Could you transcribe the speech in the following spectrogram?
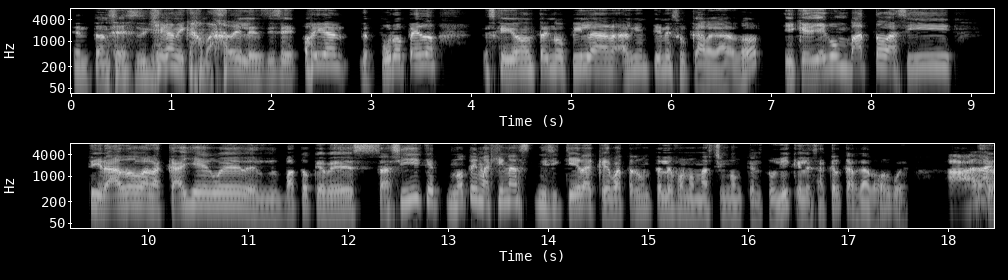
Entonces llega mi camarada y les dice, oigan, de puro pedo, es que yo no tengo pila, alguien tiene su cargador y que llega un vato así tirado a la calle, güey, del vato que ves así que no te imaginas ni siquiera que va a tener un teléfono más chingón que el tuyo y que le saque el cargador, güey. Ah,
